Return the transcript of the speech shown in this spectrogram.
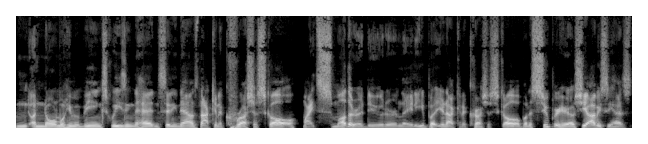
a normal human being, squeezing the head and sitting down, it's not going to crush a skull. Might smother a dude or a lady, but you're not going to crush a skull. But a superhero, she obviously has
